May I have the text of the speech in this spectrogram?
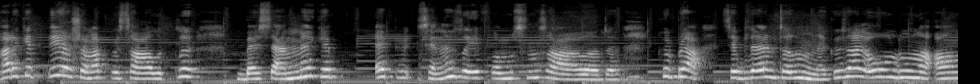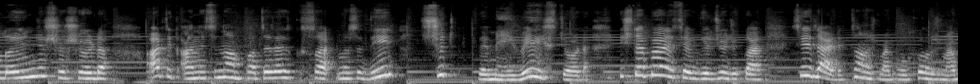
Hareketli yaşamak ve sağlıklı beslenmek hep, hep senin zayıflamasını sağladı. Kübra sebzelerin tadının ne güzel olduğunu anlayınca şaşırdı. Artık annesinden patates kısaltması değil, süt ve meyve istiyordu. İşte böyle sevgili çocuklar. Sizlerle tanışmak ve konuşmak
